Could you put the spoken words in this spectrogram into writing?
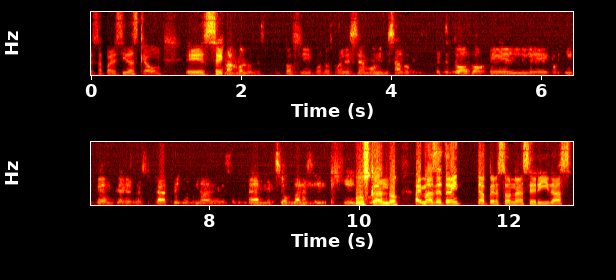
Desaparecidas que aún eh, se bajo los distintos y por los cuales se ha movilizado todo el eh, contingente de rescate y unidades de seguridad acción para seguir buscando. Hay más de 30 personas heridas.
